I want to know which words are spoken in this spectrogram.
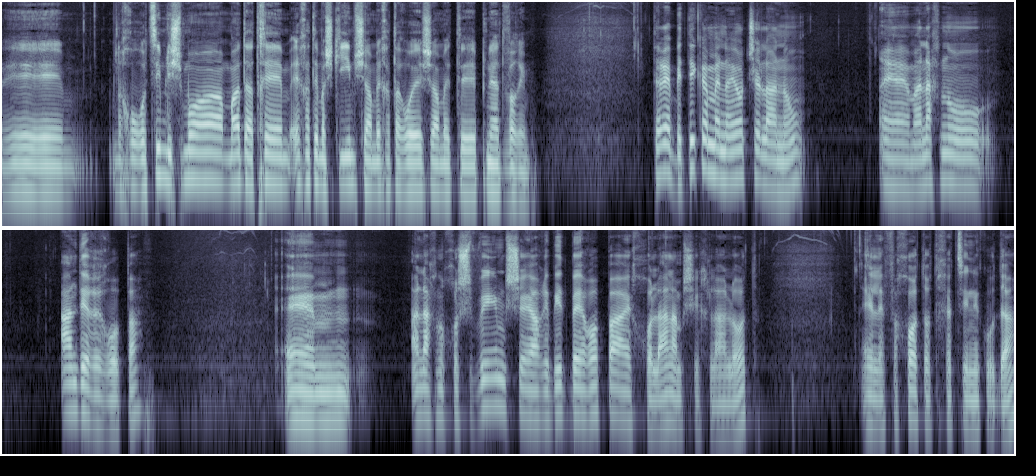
אה, אנחנו רוצים לשמוע מה דעתכם, איך אתם משקיעים שם, איך אתה רואה שם את פני הדברים. תראה, בתיק המניות שלנו, אה, אנחנו אנדר אירופה. אה, אנחנו חושבים שהריבית באירופה יכולה להמשיך לעלות, אה, לפחות עוד חצי נקודה.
